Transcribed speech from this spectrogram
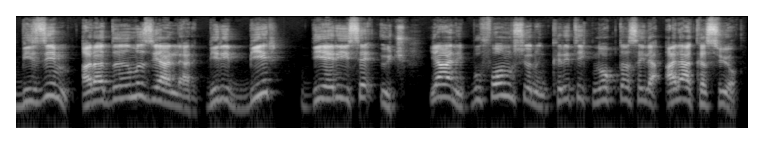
bizim aradığımız yerler biri 1, diğeri ise 3. Yani bu fonksiyonun kritik noktasıyla alakası yok.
